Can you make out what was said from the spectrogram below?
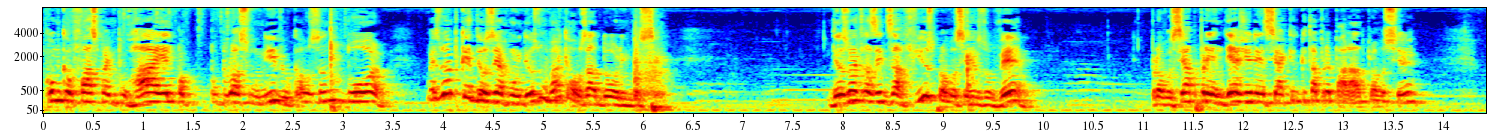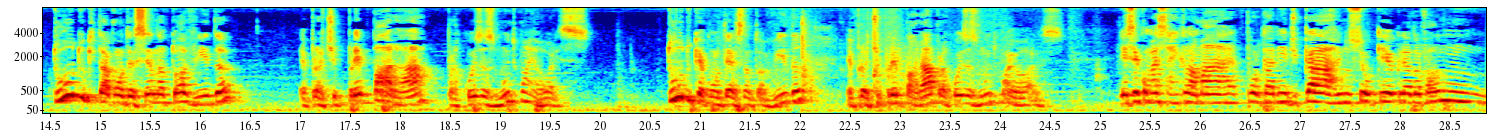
Como que eu faço para empurrar ele para o próximo nível? Causando dor. Mas não é porque Deus é ruim, Deus não vai causar dor em você. Deus vai trazer desafios para você resolver, para você aprender a gerenciar aquilo que está preparado para você. Tudo que está acontecendo na tua vida é para te preparar para coisas muito maiores. Tudo que acontece na tua vida é para te preparar para coisas muito maiores. E aí você começa a reclamar, ah, porcaria de carro e não sei o que, o criador fala, hum,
